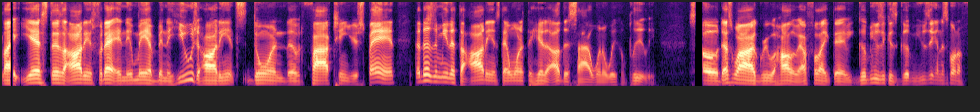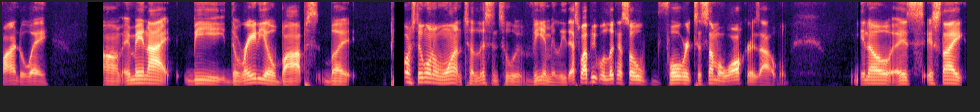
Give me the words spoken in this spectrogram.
Like, yes, there's an audience for that, and it may have been a huge audience during the five, ten year span. That doesn't mean that the audience that wanted to hear the other side went away completely. So that's why I agree with Holloway. I feel like that good music is good music, and it's gonna find a way. Um, it may not be the radio bops, but people are still gonna want to listen to it vehemently. That's why people are looking so forward to Summer Walker's album. You know, it's it's like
